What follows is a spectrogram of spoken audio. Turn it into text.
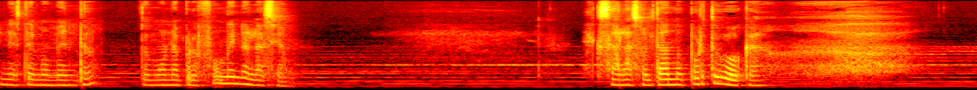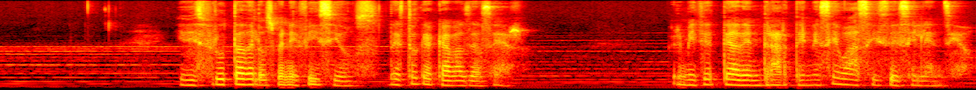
En este momento, toma una profunda inhalación. Exhala soltando por tu boca. y disfruta de los beneficios de esto que acabas de hacer. Permítete adentrarte en ese oasis de silencio.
